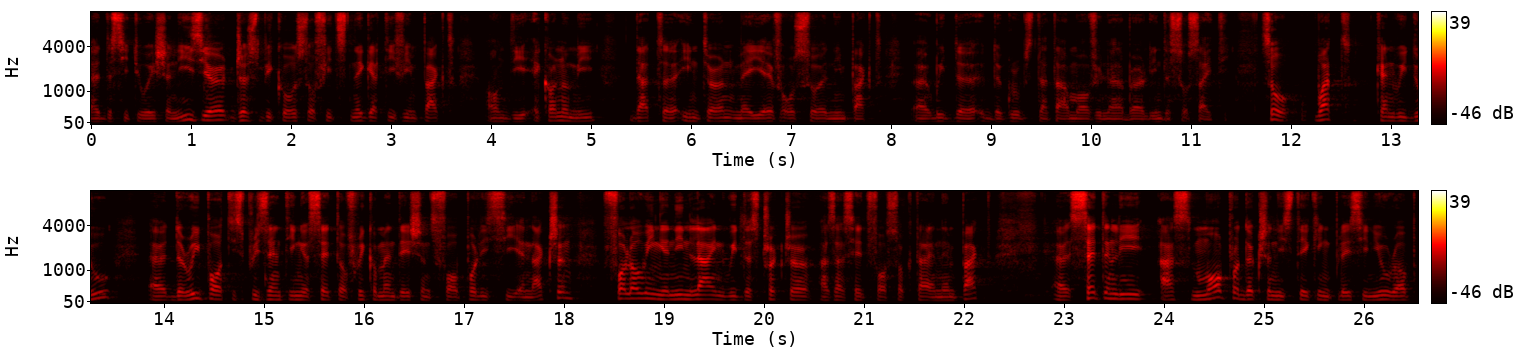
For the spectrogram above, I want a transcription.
uh, the situation easier just because of its negative impact on the economy that uh, in turn may have also an EMPACT uh, with the, the groups that are more vulnerable in the society. So what can we do? Uh, the report is presenting a set of recommendations for policy and action, following and in line with the structure, as I said, for SOCTA and impact. Uh, certainly, as more production is taking place in Europe,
